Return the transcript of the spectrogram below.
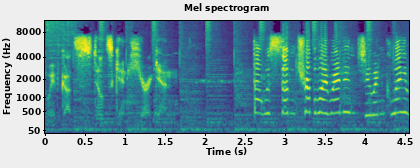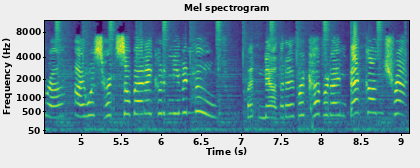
So we've got Stiltzkin here again. That was some trouble I ran into in Cleyra. I was hurt so bad I couldn't even move. But now that I've recovered, I'm back on track.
